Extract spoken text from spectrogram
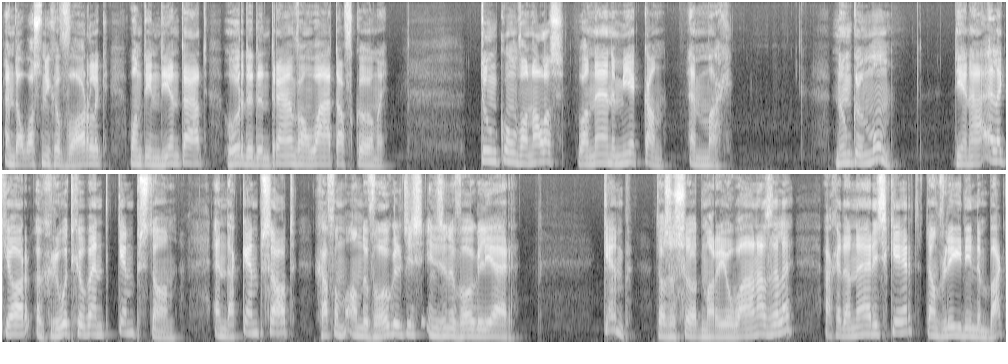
En dat was niet gevaarlijk, want in die tijd hoorde de trein van water afkomen. Toen kon van alles wat Nijne meer kan en mag. Nonkel Mon, die na elk jaar een groot gewend camp staan, en dat campzout gaf hem aan de vogeltjes in zijn vogeljaar. Camp, dat is een soort marihuana-cellen. Als je dat niet riskeert, dan vlieg je in de bak.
